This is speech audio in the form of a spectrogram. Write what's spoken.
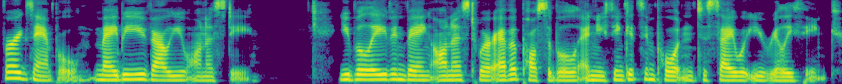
For example, maybe you value honesty. You believe in being honest wherever possible and you think it's important to say what you really think.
